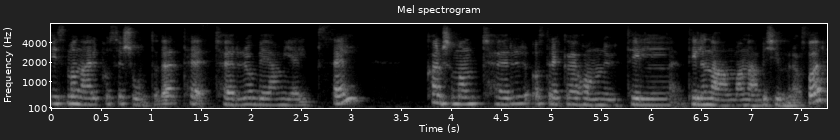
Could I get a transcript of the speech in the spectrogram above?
hvis man er i posisjon til det, tør å be om hjelp selv. Kanskje man tør å strekke hånden ut til, til en annen man er bekymra for.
